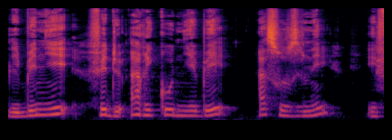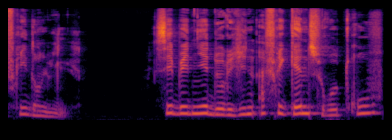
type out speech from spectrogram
Les beignets faits de haricots niébés assaisonnés et frits dans l'huile. Ces beignets d'origine africaine se retrouvent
